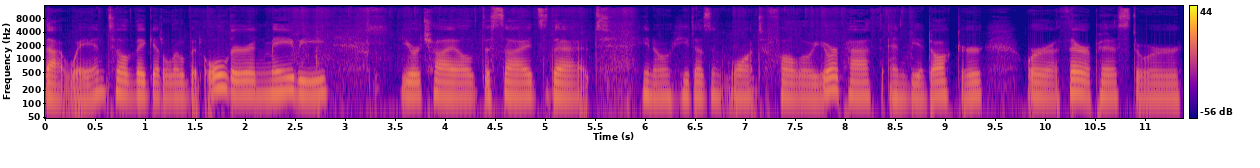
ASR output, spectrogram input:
that way until they get a little bit older and maybe your child decides that, you know, he doesn't want to follow your path and be a doctor or a therapist or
